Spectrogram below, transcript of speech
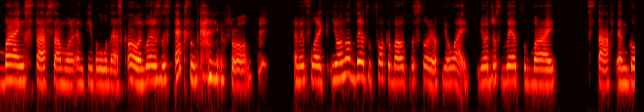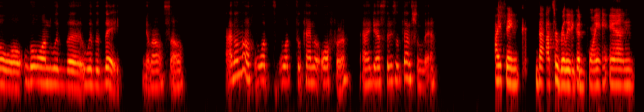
buying stuff somewhere and people would ask, oh, and where is this accent coming from? And it's like, you're not there to talk about the story of your life. You're just there to buy stuff and go go on with the with the day, you know. So I don't know what what to kind of offer. I guess there is a tension there. I think that's a really good point. And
